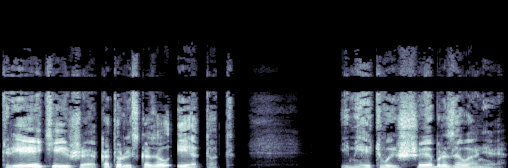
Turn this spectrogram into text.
Третий же, который сказал «этот», имеет высшее образование.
